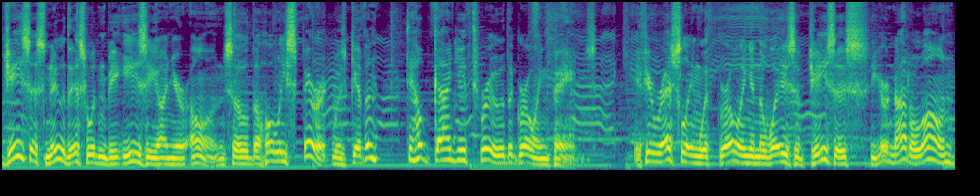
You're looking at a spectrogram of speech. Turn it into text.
Jesus knew this wouldn't be easy on your own, so the Holy Spirit was given to help guide you through the growing pains. If you're wrestling with growing in the ways of Jesus, you're not alone.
